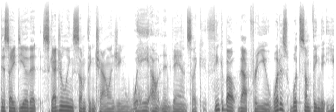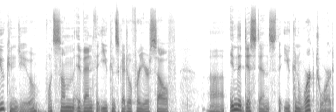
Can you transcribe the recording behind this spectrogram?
this idea that scheduling something challenging way out in advance, like think about that for you. What is what's something that you can do? What's some event that you can schedule for yourself uh, in the distance that you can work toward?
